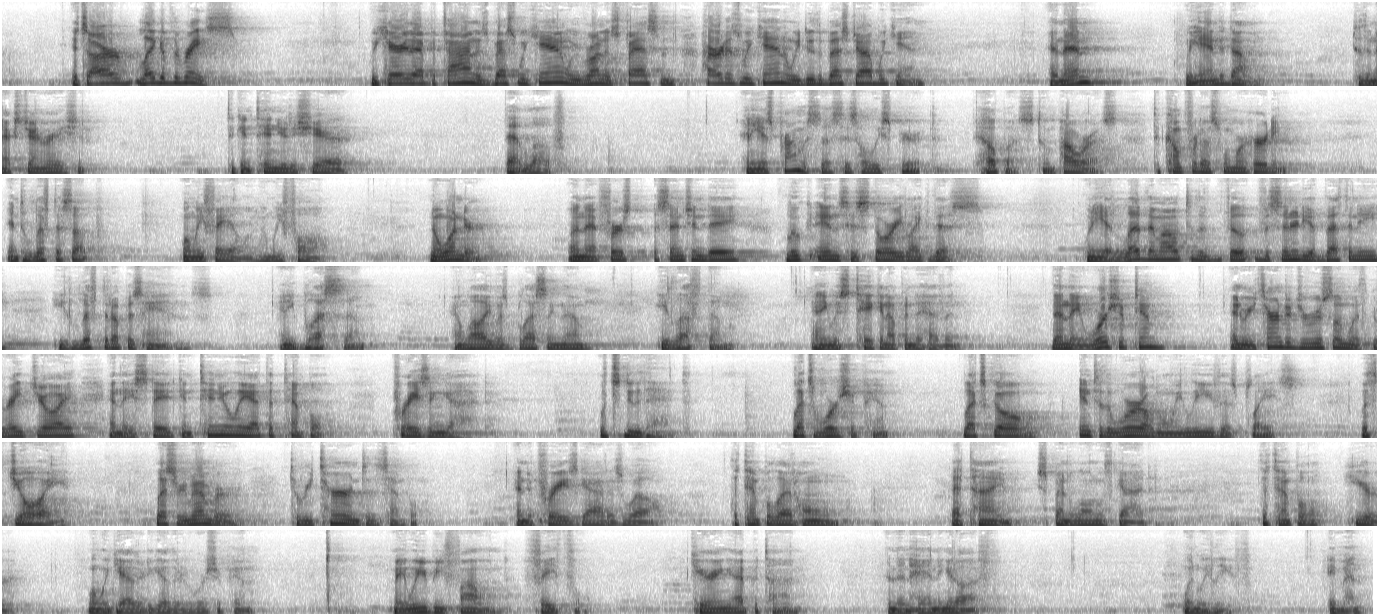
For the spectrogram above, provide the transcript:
It's our leg of the race. We carry that baton as best we can. We run as fast and hard as we can, and we do the best job we can. And then we hand it down to the next generation to continue to share that love. And He has promised us His Holy Spirit to help us, to empower us, to comfort us when we're hurting, and to lift us up when we fail and when we fall. No wonder on that first ascension day, Luke ends his story like this. When he had led them out to the vicinity of Bethany, he lifted up his hands and he blessed them. And while he was blessing them, he left them and he was taken up into heaven. Then they worshiped him and returned to Jerusalem with great joy, and they stayed continually at the temple, praising God. Let's do that. Let's worship him. Let's go into the world when we leave this place with joy. Let's remember to return to the temple and to praise God as well. The temple at home, that time you spend alone with God. The temple here when we gather together to worship Him. May we be found faithful, carrying that baton and then handing it off when we leave. Amen.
